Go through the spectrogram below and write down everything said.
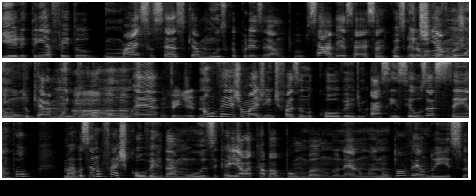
e ele tenha feito mais sucesso que a música, por exemplo. Sabe? Essa, essa coisa que tinha muito, que era muito comum. É, Entendi. Não vejo mais gente fazendo cover. De, assim, você usa sample, mas você não faz cover da música e ela acaba bombando, né? Não, eu não tô vendo isso.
